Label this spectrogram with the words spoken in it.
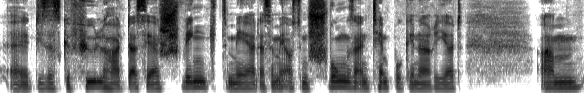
äh, dieses Gefühl hat, dass er schwingt mehr, dass er mehr aus dem Schwung sein Tempo generiert. Ähm,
